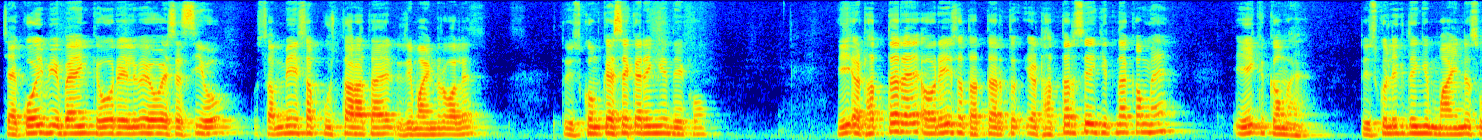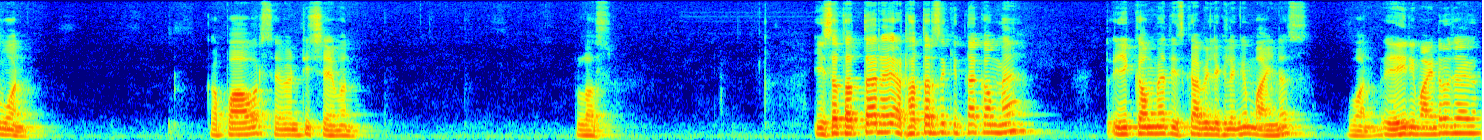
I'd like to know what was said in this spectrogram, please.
चाहे कोई भी बैंक हो रेलवे हो एसएससी हो, सब में ये सब पूछता रहता है रिमाइंडर वाले। तो इसको हम कैसे करेंगे, देखो। ये अठहत्तर है और ये सतहत्तर तो अठहत्तर से कितना कम है? एक कम है। तो इसको लिख देंगे माइनस वन का पावर सेवेंटी सेवन। प्लस। ये सतहत्तर है, अठहत्तर से कितना कम है? तो एक कम है तो इसका भी लिख लेंगे माइनस वन। यही रिमाइंडर हो जाएगा।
